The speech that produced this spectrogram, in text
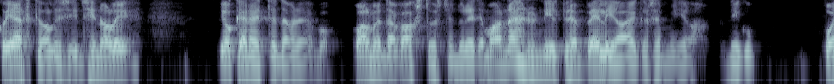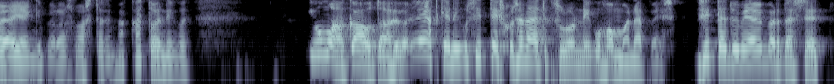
kun jätkä oli siinä. Siinä oli jokereiden tämmöinen valmentaa 12 syntyneet. Ja mä oon nähnyt niiltä yhden peliä aikaisemmin jo, niin kuin pojan jengi pelasi vastaan. Niin mä katsoin, niin kuin, Jumalan kautta on hyvä. Jätkä, niin kuin, sitten kun sä näet, että sulla on niin kuin homma näpeissä. Sitten täytyy vielä ymmärtää se, että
